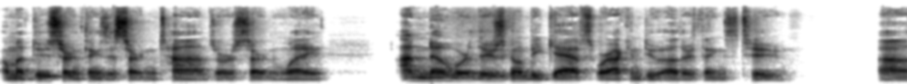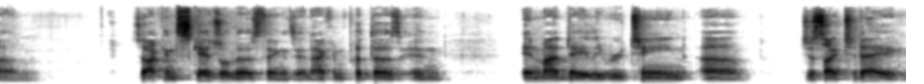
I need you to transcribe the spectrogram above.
I'm gonna do certain things at certain times or a certain way, I know where there's gonna be gaps where I can do other things too. Um, so I can schedule those things in. I can put those in in my daily routine. Um, just like today,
